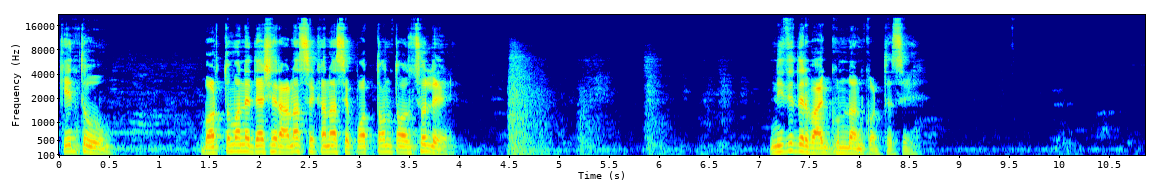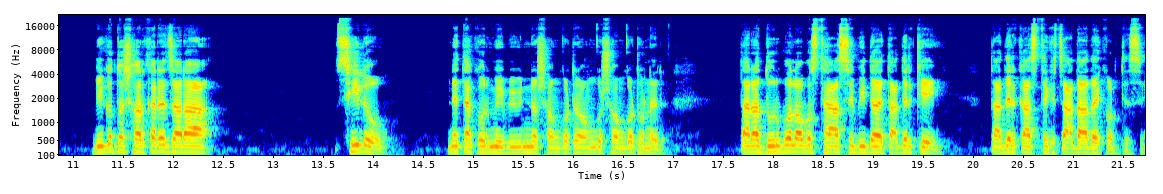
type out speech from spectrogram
কিন্তু বর্তমানে দেশের আনাচে কানাচে প্রত্যন্ত অঞ্চলে নিজেদের ভাগ্য উন্নয়ন করতেছে। বিগত সরকারে যারা ছিল, নেতাকর্মী, বিভিন্ন সংগঠন, অঙ্গ সংগঠনের, তারা দুর্বল অবস্থায় আছে বিদায় তাদেরকে, তাদের কাছ থেকে চাঁদা আদায় করতেছে।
